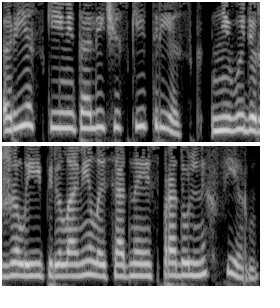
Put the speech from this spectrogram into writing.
резкий металлический треск, не выдержала и переломилась одна из продольных ферм.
